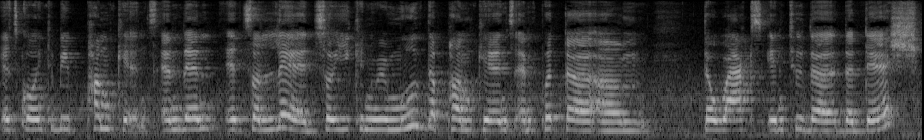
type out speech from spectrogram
it's going to be pumpkins. And then it's a lid so you can remove the pumpkins and put the um, the wax into the the dish.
